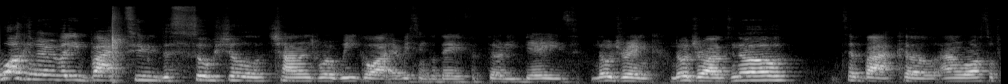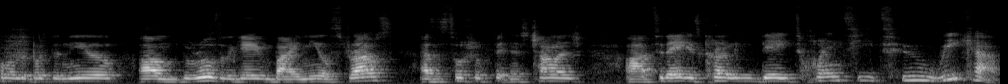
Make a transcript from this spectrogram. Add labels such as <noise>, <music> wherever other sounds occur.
Welcome everybody back to the social challenge where we go out every single day for 30 days. No drink, no drugs, no tobacco, and we're also following the book The Neil, um, The Rules of the Game by Neil Strauss as a social fitness challenge. Uh, today is currently day 22 recap.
